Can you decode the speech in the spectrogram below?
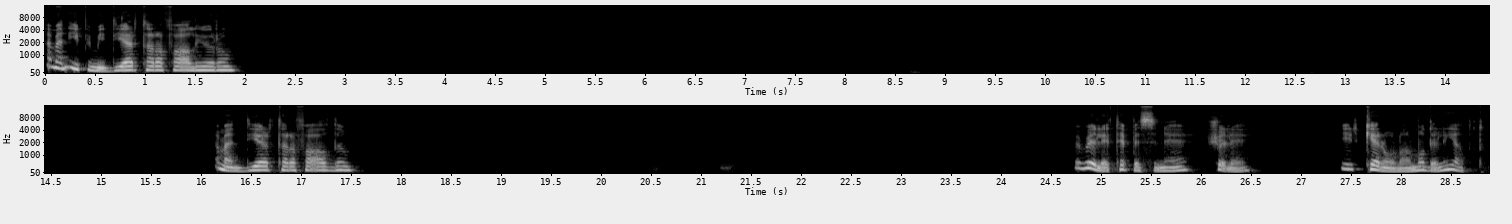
Hemen ipimi diğer tarafa alıyorum. Hemen diğer tarafa aldım. Ve böyle tepesine şöyle bir kere olan modeli yaptım.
